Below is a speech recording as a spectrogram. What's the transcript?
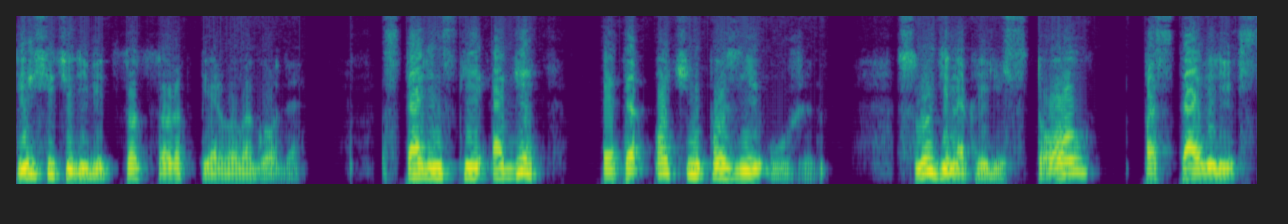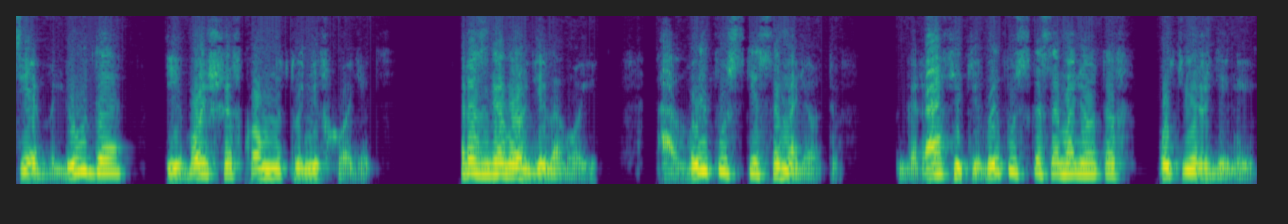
1941 года. Сталинский обед — это очень поздний ужин. Слуги накрыли стол, поставили все блюда и больше в комнату не входят. Разговор деловой о выпуске самолетов. Графики выпуска самолетов утверждены.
